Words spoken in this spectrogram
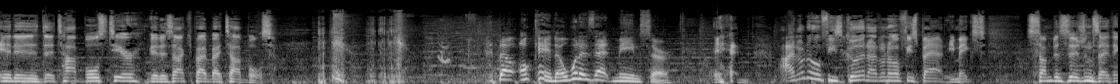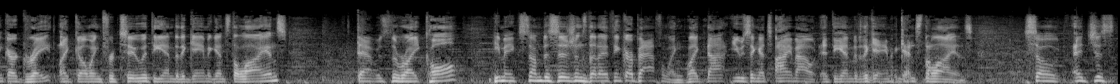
It is the Todd Bowles tier. It is occupied by Todd Bowles. now, okay, now what does that mean, sir? I don't know if he's good. I don't know if he's bad. He makes some decisions I think are great, like going for two at the end of the game against the Lions. That was the right call. He makes some decisions that I think are baffling, like not using a timeout at the end of the game against the Lions. So it just,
